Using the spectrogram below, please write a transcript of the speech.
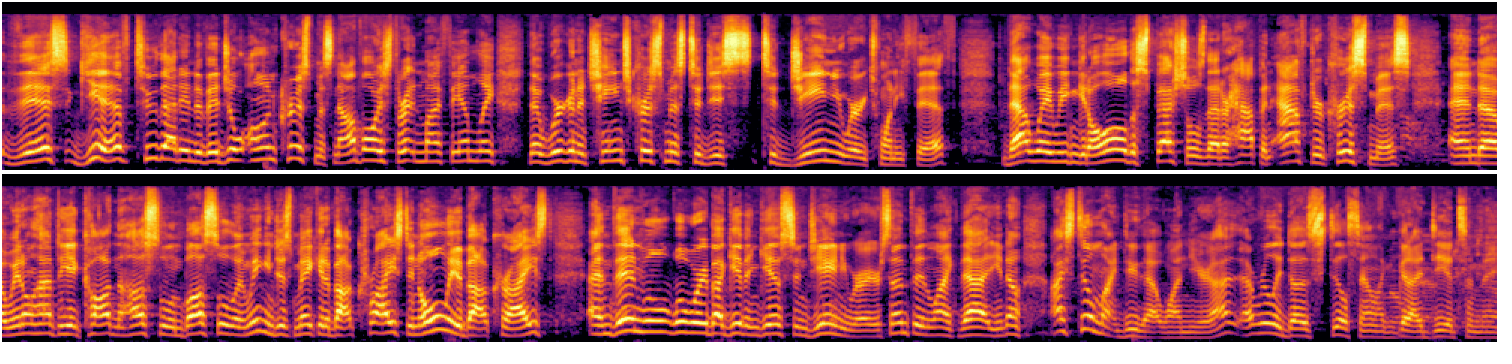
this gift to that individual on Christmas. Now, I've always threatened my family that we're going to change Christmas to, just, to January 25th that way we can get all the specials that are happen after Christmas, and uh, we don't have to get caught in the hustle and bustle, and we can just make it about Christ and only about Christ, and then we'll, we'll worry about giving gifts in January or something like that. You know, I still might do that one year. I, that really does still sound like a good idea to me.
